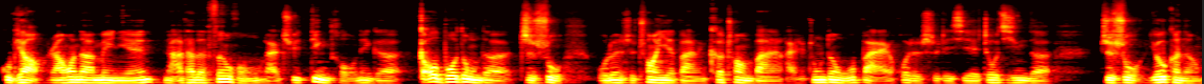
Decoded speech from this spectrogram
股票，然后呢每年拿它的分红来去定投那个高波动的指数，无论是创业板、科创板，还是中证五百，或者是这些周期性的指数，有可能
